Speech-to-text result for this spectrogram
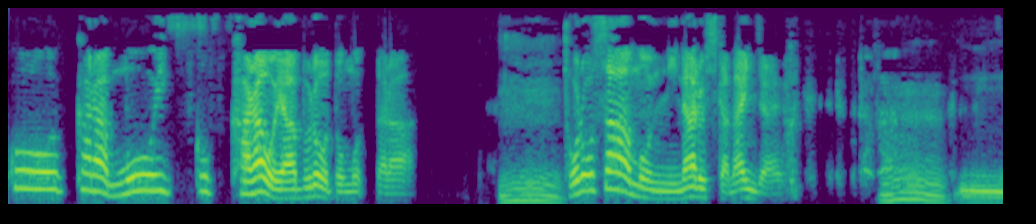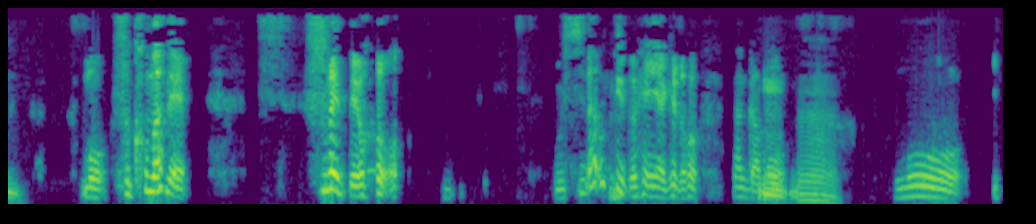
こからもう一個殻を破ろうと思ったら、うん。トロサーモンになるしかないんじゃないの？うん。うん。もう、そこまで、すべてを、失うって言うと変やけど、なんかもうん。う、もう、一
